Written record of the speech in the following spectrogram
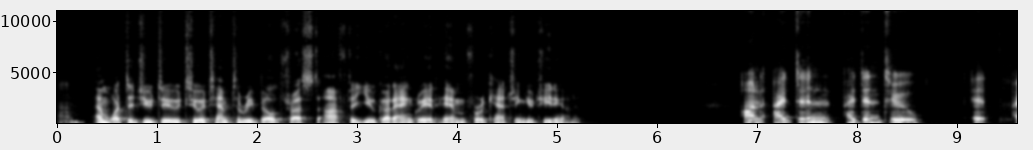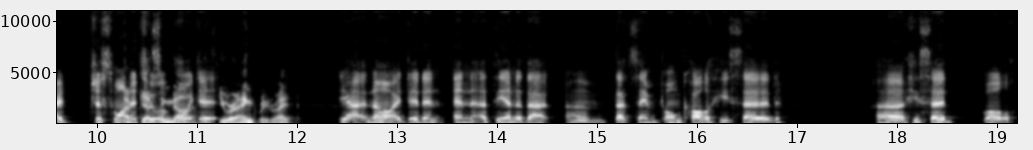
Um, and what did you do to attempt to rebuild trust after you got angry at him for catching you cheating on him? on i didn't i didn't do just wanted to avoid not. it you were angry, right? Yeah, no, I didn't. And at the end of that um, that same phone call, he said, uh, he said, "Well,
